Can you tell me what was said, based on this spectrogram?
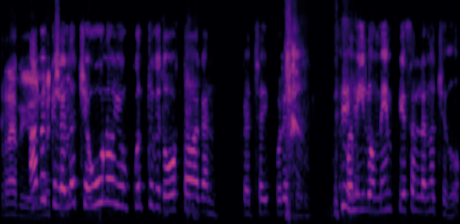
Rápido. Ah, pero es que en la noche 1 yo encuentro que todo está bacán. ¿Cachai? Por eso. Para mí lo me empieza en la noche 2.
